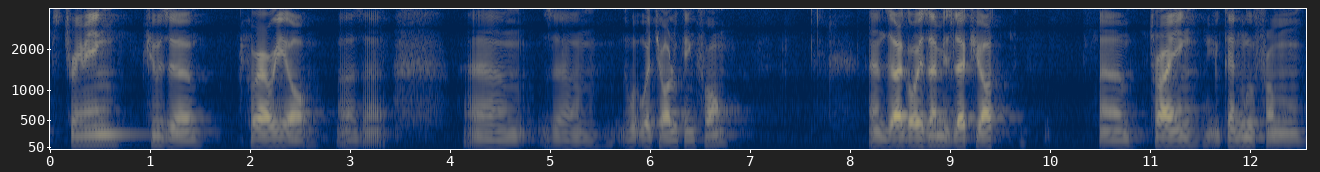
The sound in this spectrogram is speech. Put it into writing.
streaming, Q the query or uh, the, um, the, um, what you are looking for. And the algorithm is like you are um, trying, you can move from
